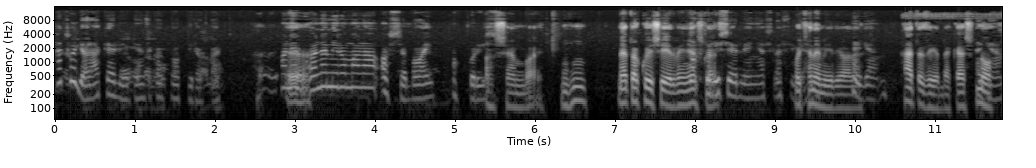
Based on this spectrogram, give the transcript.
Hát hogy alá kell írni ezeket a papírokat? Ha nem, ha nem írom alá, az se baj. Akkor is. Az sem baj. Uh-huh. Mert akkor is érvényes akkor lesz, is érvényes lesz. Igen. hogyha nem írja alá. Igen. Hát ez érdekes. No, Igen.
